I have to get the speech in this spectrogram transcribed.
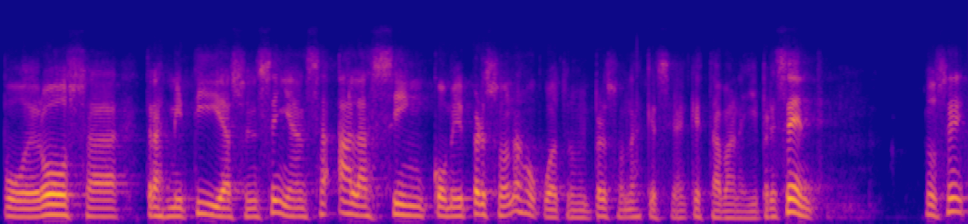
poderosa transmitía su enseñanza a las 5.000 personas o 4.000 personas que sean que estaban allí presentes. Entonces,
